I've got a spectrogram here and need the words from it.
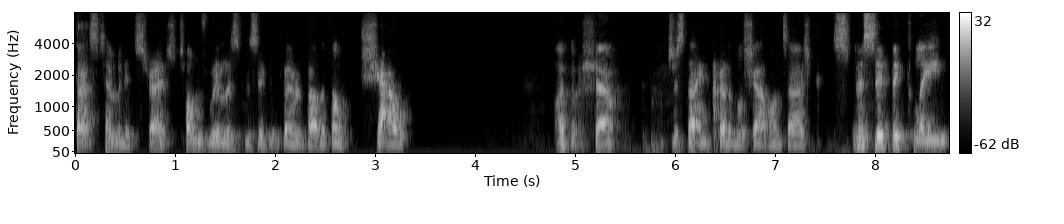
that's ten minutes stretch. Tom's Wheeler's specific favorite part of the film: shout. I've got a shout. Just that incredible shout montage. Specifically,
